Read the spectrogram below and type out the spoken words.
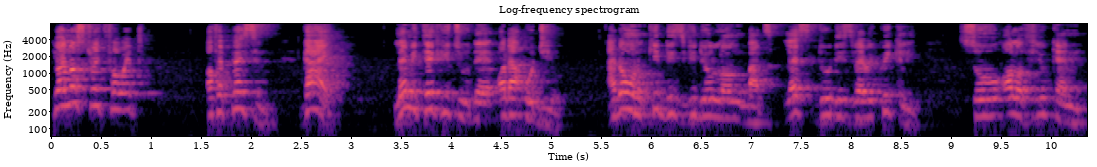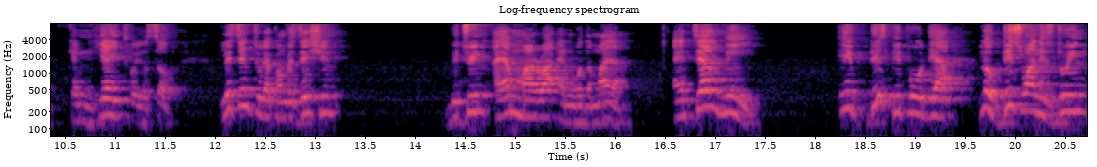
you are not straightforward of a person. Guy, let me take you to the other audio. I don't want to keep this video long, but let's do this very quickly so all of you can can hear it for yourself. Listen to the conversation between Ayam Mara and Wode Maya and tell me if these people they are look this one is doing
